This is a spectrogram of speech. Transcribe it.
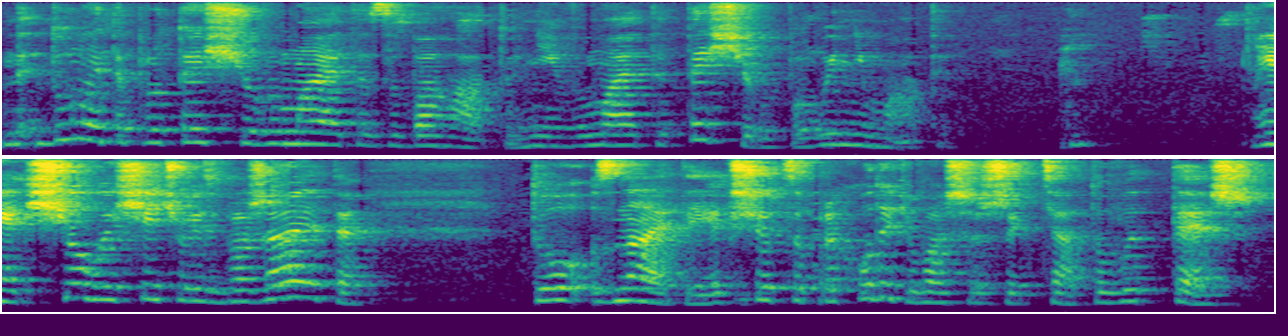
не думайте про те, що ви маєте забагато. Ні, ви маєте те, що ви повинні мати. Якщо ви ще чогось бажаєте, то знайте, якщо це приходить у ваше життя, то ви теж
